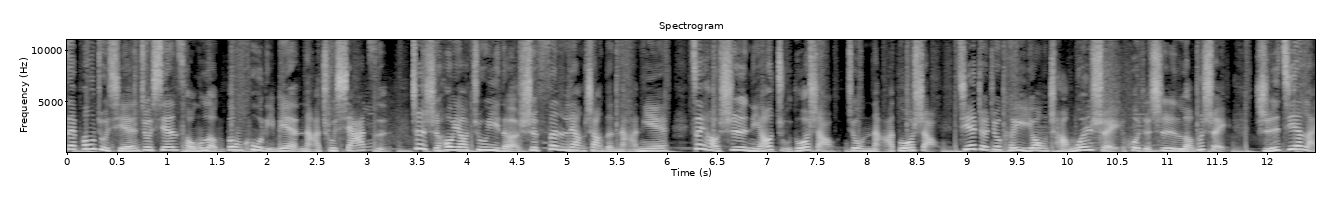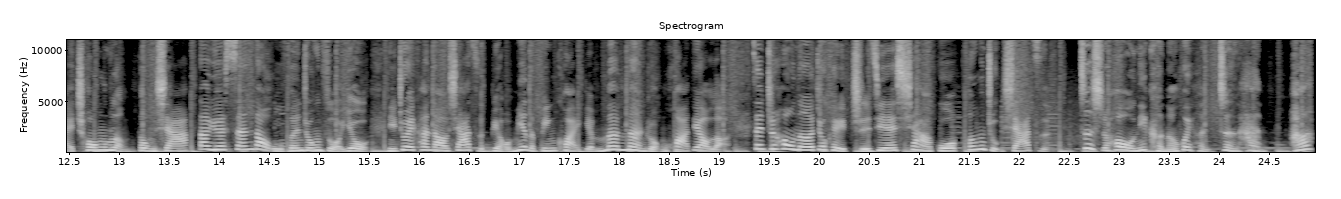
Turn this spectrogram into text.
在烹煮前，就先从冷冻库里面拿出虾子，这时候要注意的是分量上的拿捏，最好是你要煮多少就拿多少，接着就可以用常温水或者是冷水直接来冲冷冻虾，大约三到五分钟左右，你就会看到。虾子表面的冰块也慢慢融化掉了，在之后呢，就可以直接下锅烹煮虾子。这时候你可能会很震撼啊！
